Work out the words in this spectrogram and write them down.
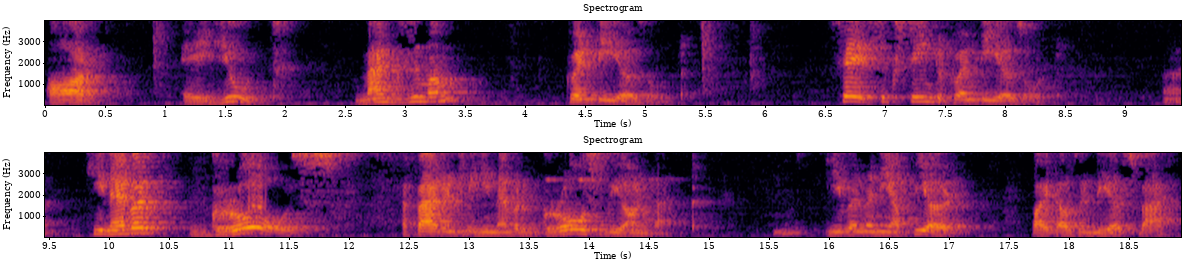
or a youth, maximum 20 years old. Say 16 to 20 years old. Uh, he never grows, apparently, he never grows beyond that. Even when he appeared 5000 years back,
